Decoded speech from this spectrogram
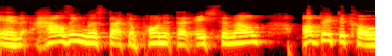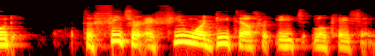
In housinglist.component.html, update the code to feature a few more details for each location.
